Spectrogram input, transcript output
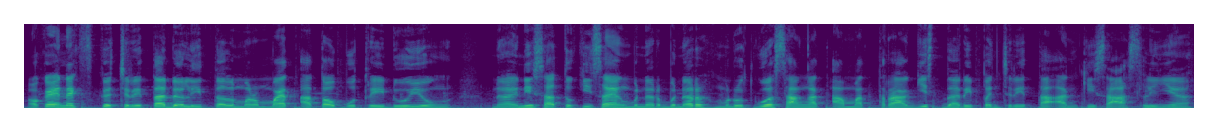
Oke, next ke cerita The Little Mermaid atau Putri Duyung. Nah, ini satu kisah yang benar-benar menurut gue sangat amat tragis dari penceritaan kisah aslinya.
